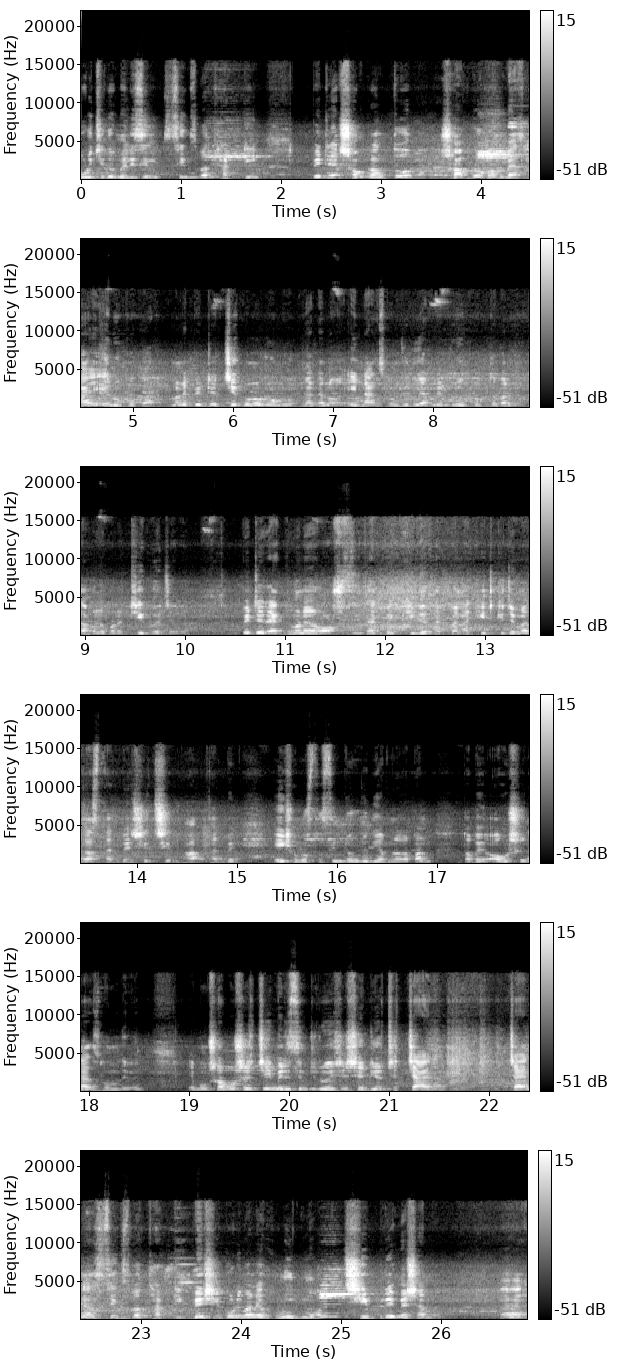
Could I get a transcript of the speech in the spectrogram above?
পরিচিত মেডিসিন সিক্স বা থার্টি পেটের সংক্রান্ত সব রকম ব্যথায় এর উপকার। মানে পেটের যে কোনো রোগ হোক না কেন, এই নাক্সভোম যদি আপনি প্রয়োগ করতে পারেন, তাহলে পরে ঠিক হয়ে যাবে। পেটের এক ধরনের অস্বস্তি থাকবে, খিদে থাকবে না, খিটখিটে মেজাজ থাকবে শীত শীত ভাব থাকবে, এই সমস্ত সিমটম যদি আপনারা পান, তবে অবশ্যই নাক্সভোম দেবেন। এবং সর্বশেষ যে মেডিসিনটি রয়েছে, সেটি হচ্ছে চায়না। চায়না সিক্স বা থার্টি বেশি পরিমাণে হলুদ মল, ছিবড়ে মেশানো। হ্যাঁ?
